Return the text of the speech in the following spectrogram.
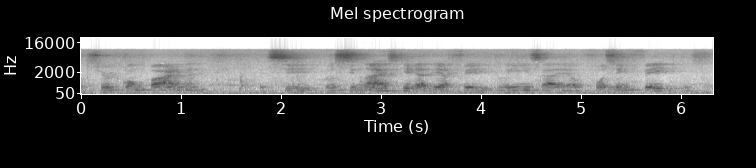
o Senhor compara, né? Se os sinais que ele havia feito em Israel fossem feitos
